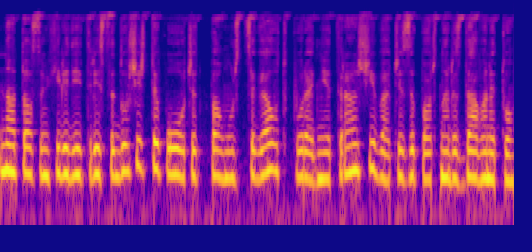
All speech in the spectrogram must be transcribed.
Над 8300 души ще получат помощ сега от поредния транш и вече започна раздаването.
